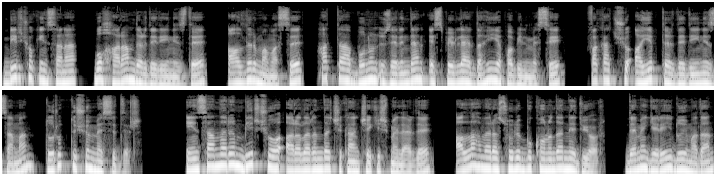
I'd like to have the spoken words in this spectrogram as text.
birçok insana bu haramdır dediğinizde aldırmaması hatta bunun üzerinden espriler dahi yapabilmesi fakat şu ayıptır dediğiniz zaman durup düşünmesidir. İnsanların birçoğu aralarında çıkan çekişmelerde Allah ve Resulü bu konuda ne diyor deme gereği duymadan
